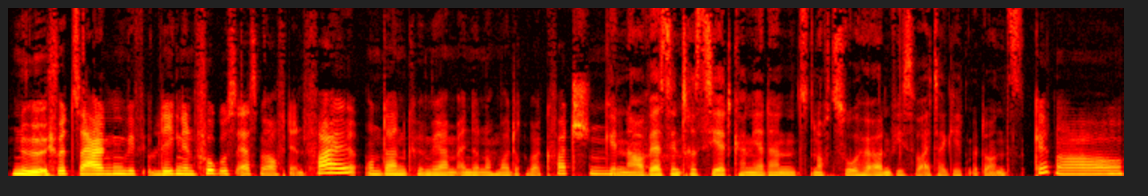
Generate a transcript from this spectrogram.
Nö, ich würde sagen, wir legen den Fokus erstmal auf den Fall und dann können wir am Ende nochmal drüber quatschen. Genau, wer es interessiert, kann ja dann noch zuhören, wie es weitergeht mit uns. Genau.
